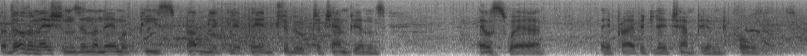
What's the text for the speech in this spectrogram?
But though the nations in the name of peace publicly paid tribute to champions, elsewhere they privately championed causes.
